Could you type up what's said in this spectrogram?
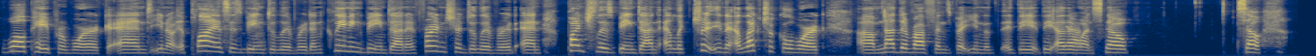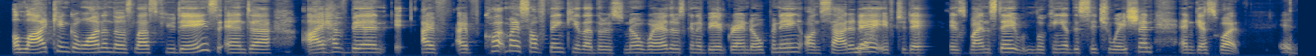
wallpaper work and you know appliances being delivered and cleaning being done and furniture delivered and punch lists being done electric you know, electrical work um, not the rough-ins but you know the the other yeah. ones so so a lot can go on in those last few days and uh, i have been i've i've caught myself thinking that there's no way there's going to be a grand opening on saturday yeah. if today is Wednesday, looking at the situation, and guess what? It,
